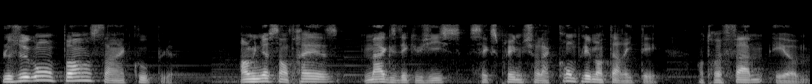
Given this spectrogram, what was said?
le second pense à un couple. En 1913, Max Décugis s'exprime sur la complémentarité entre femmes et hommes.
